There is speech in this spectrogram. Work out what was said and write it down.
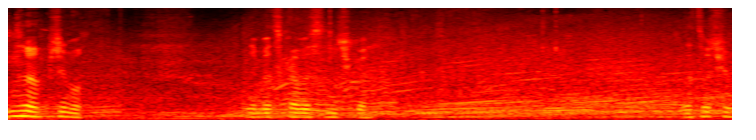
No, přímo. Německá vesnička. Natočím.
